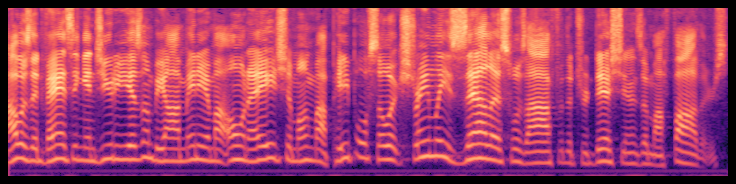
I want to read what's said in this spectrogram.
I was advancing in Judaism beyond many of my own age among my people, so extremely zealous was I for the traditions of my fathers.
